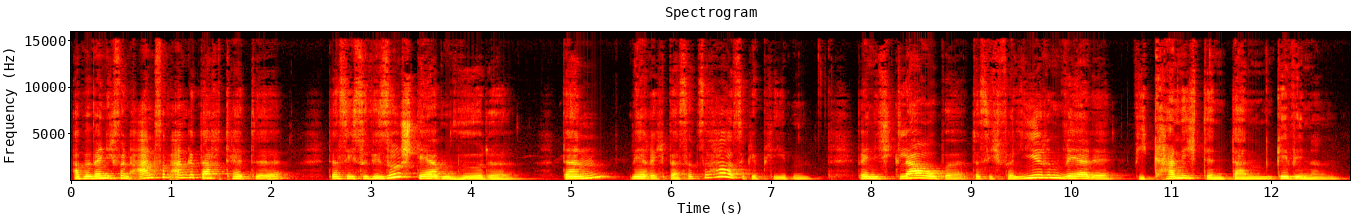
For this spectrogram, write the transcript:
Aber wenn ich von Anfang an gedacht hätte, dass ich sowieso sterben würde, dann wäre ich besser zu Hause geblieben. Wenn ich glaube, dass ich verlieren werde, wie kann ich denn dann gewinnen?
